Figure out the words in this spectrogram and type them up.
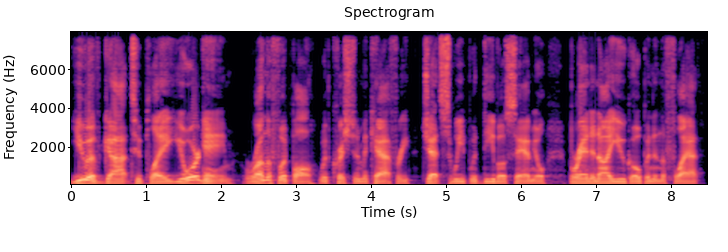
You have got to play your game, run the football with Christian McCaffrey, jet sweep with Deebo Samuel, Brandon Aiyuk open in the flat.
